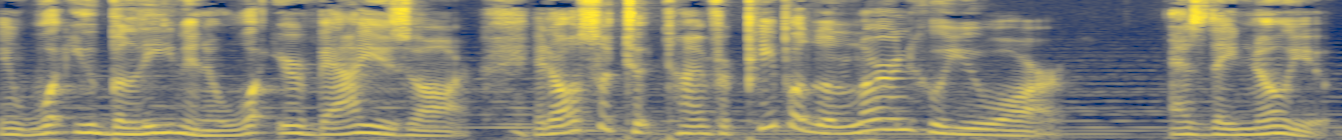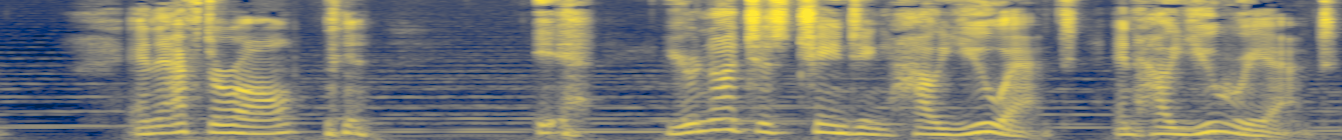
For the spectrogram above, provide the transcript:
and what you believe in and what your values are. It also took time for people to learn who you are as they know you. And after all, you're not just changing how you act and how you react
